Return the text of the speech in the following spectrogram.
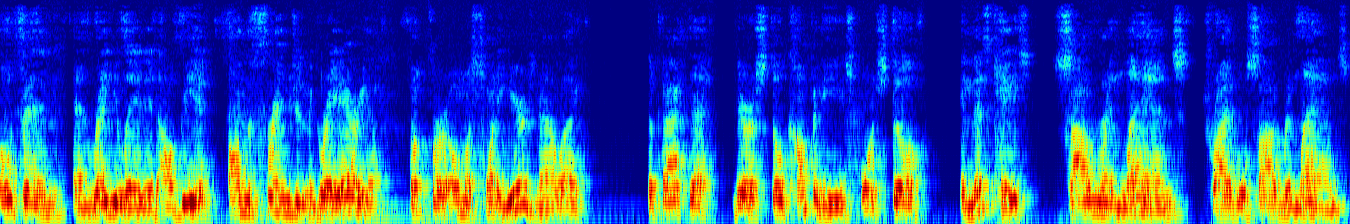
open and regulated, albeit on the fringe in the gray area, but for almost 20 years now, like the fact that there are still companies or still, in this case, sovereign lands, tribal sovereign lands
